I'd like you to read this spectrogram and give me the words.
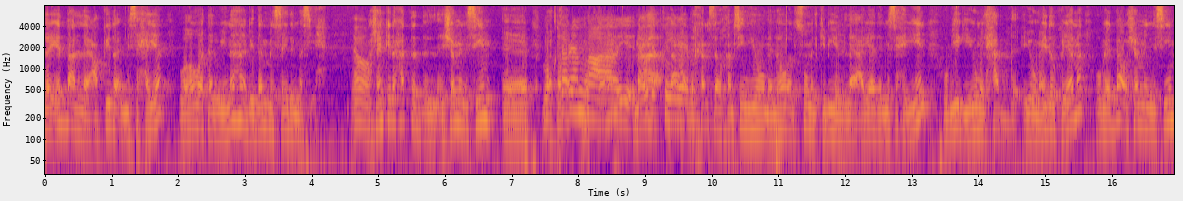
ده يتبع العقيده المسيحيه وهو تلوينها بدم السيد المسيح آه عشان كده حتى شم النسيم آه، مقترن مع مع. بعد 55 يوم اللي هو الصوم الكبير لأعياد المسيحيين وبيجي يوم الحد يوم عيد القيامة وبيتبعه شم النسيم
